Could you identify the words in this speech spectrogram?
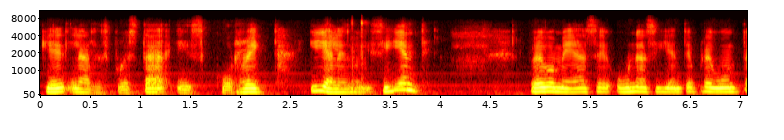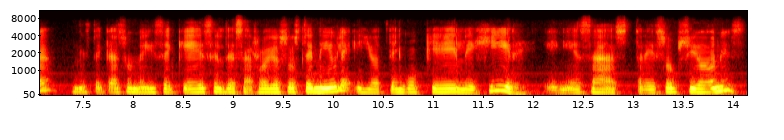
que la respuesta es correcta. Y ya le doy siguiente. Luego me hace una siguiente pregunta, en este caso me dice qué es el desarrollo sostenible y yo tengo que elegir en esas tres opciones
